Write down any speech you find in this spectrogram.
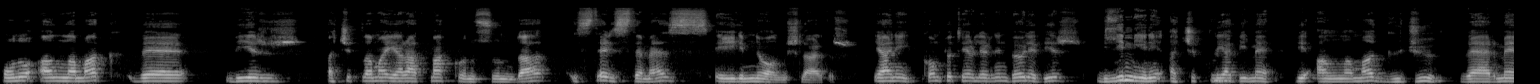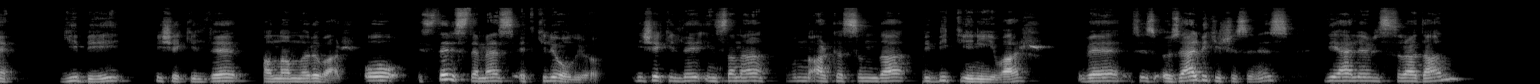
onu anlamak ve bir açıklama yaratmak konusunda ister istemez eğilimli olmuşlardır. Yani komplo teorilerinin böyle bir bilinmeyeni açıklayabilme, bir anlama gücü verme gibi bir şekilde anlamları var. O ister istemez etkili oluyor. Bir şekilde insana bunun arkasında bir bit yeniği var ve siz özel bir kişisiniz. Diğerleri sıradan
